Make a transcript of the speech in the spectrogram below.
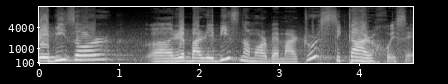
ৰেবিজৰ বা ৰেবিজ নামৰ বেমাৰটোৰ চিকাৰ হৈছে।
